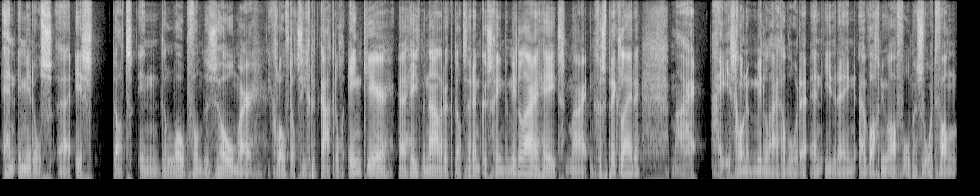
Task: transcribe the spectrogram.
En inmiddels is dat in de loop van de zomer, ik geloof dat Sigrid Kaak nog één keer uh, heeft benadrukt dat Remkes geen bemiddelaar heet, maar een gespreksleider. Maar hij is gewoon een bemiddelaar geworden en iedereen wacht nu af op een soort van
